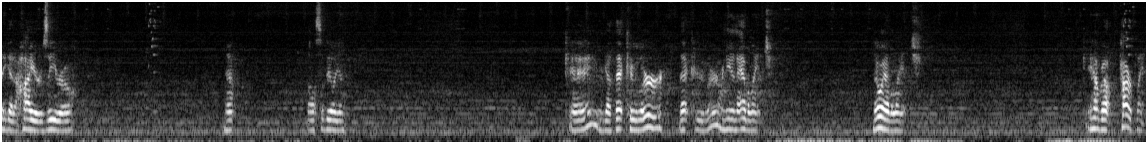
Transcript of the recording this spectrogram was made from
They got a higher zero. Yep. All civilian. Okay, we got that cooler, that cooler. We need an avalanche. No avalanche. Okay, how about power plant?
